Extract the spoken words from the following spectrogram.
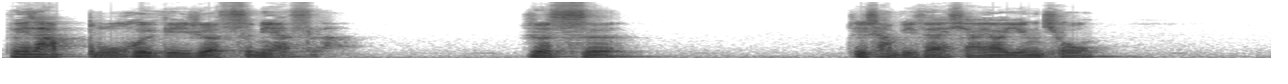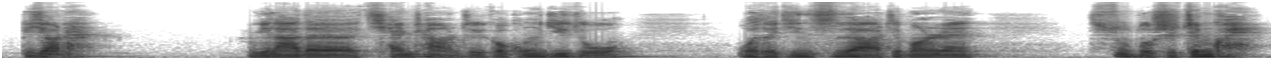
维拉不会给热刺面子了。热刺这场比赛想要赢球比较难，维拉的前场这个攻击组，沃特金斯啊这帮人速度是真快，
